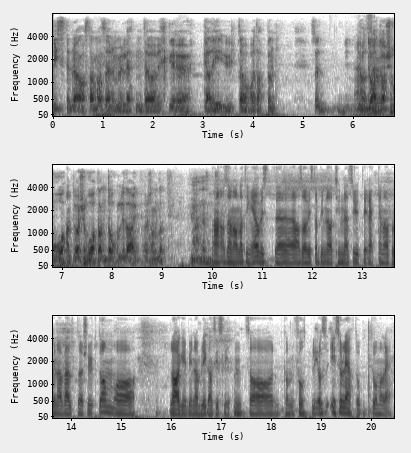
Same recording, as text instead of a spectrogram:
hvis det blir avstander, så er det muligheten til å virkelig øke de utover på etappen. Så du, du, Ja, du, har, du, har ikke råd, du har ikke råd til en dårlig dag. For å si det sånn da. Nei, det. Nei, altså En annen ting er jo hvis det, altså hvis det begynner å tynne seg ut i rekkene pga. velt og sykdom, og laget begynner å bli ganske slitent, så kan du fort bli isolert opp Tourmalet.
